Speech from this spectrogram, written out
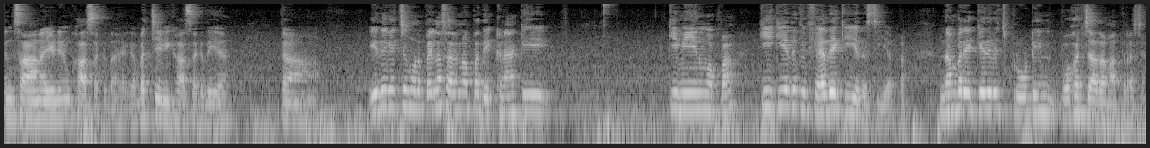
ਇਨਸਾਨ ਆ ਜਿਹੜੇ ਨੂੰ ਖਾ ਸਕਦਾ ਹੈਗਾ। ਬੱਚੇ ਵੀ ਖਾ ਸਕਦੇ ਆ। ਤਾਂ ਇਹਦੇ ਵਿੱਚ ਹੁਣ ਪਹਿਲਾਂ ਸਾਰਿਆਂ ਨੂੰ ਆਪਾਂ ਦੇਖਣਾ ਕਿ ਕਿਵੇਂ ਇਹਨੂੰ ਆਪਾਂ ਕੀ ਕੀ ਇਹਦੇ ਫਿਰ ਫਾਇਦੇ ਕੀ ਹੈ ਦੱਸੀਏ ਆਪਾਂ। ਨੰਬਰ 1 ਇਹਦੇ ਵਿੱਚ ਪ੍ਰੋਟੀਨ ਬਹੁਤ ਜ਼ਿਆਦਾ ਮਾਤਰਾ 'ਚ ਆ।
